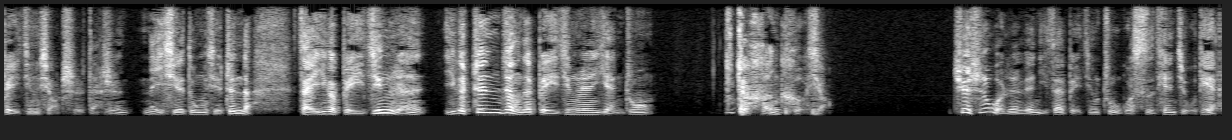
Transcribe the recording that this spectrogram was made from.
北京小吃，但是那些东西真的，在一个北京人。一个真正的北京人眼中，这很可笑。确实，我认为你在北京住过四天酒店，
